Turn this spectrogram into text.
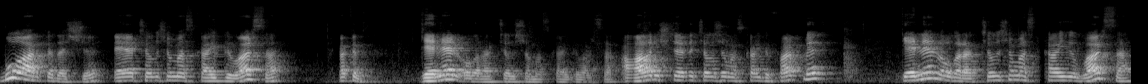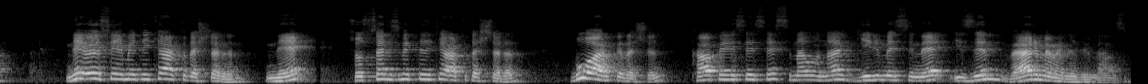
bu arkadaşı eğer çalışamaz kaydı varsa Bakın genel olarak çalışamaz kaydı varsa ağır işlerde çalışamaz kaydı farklı. Genel olarak çalışamaz kaydı varsa ne ÖSYM'deki arkadaşların ne sosyal hizmetteki arkadaşların bu arkadaşın KPSS sınavına girmesine izin vermemeleri lazım.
